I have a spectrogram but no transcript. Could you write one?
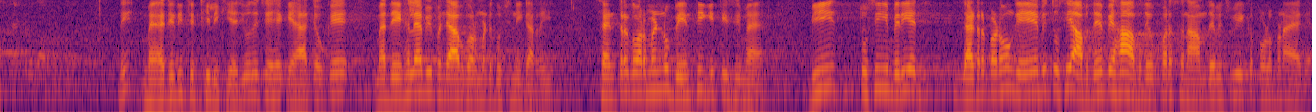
ਸੈਂਟਰ ਗਵਰਨਮੈਂਟ ਦੇ ਲੱਗਣੇ ਨਹੀਂ ਮੈਂ ਜਿਹੜੀ ਚਿੱਠੀ ਲਿਖੀ ਹੈ ਜੀ ਉਹਦੇ 'ਚ ਇਹ ਕਿਹਾ ਕਿਉਂਕਿ ਮੈਂ ਦੇਖ ਲਿਆ ਵੀ ਪੰਜਾਬ ਗਵਰਨਮੈਂਟ ਕੁਝ ਨਹੀਂ ਕਰ ਰਹੀ। ਸੈਂਟਰ ਗਵਰਨਮੈਂਟ ਨੂੰ ਬੇਨਤੀ ਕੀਤੀ ਸੀ ਮੈਂ ਵੀ ਤੁਸੀਂ ਮੇਰੀ ਲੈਟਰ ਪੜੋਗੇ ਵੀ ਤੁਸੀਂ ਆਪਦੇ ਬਿਹਾਫ ਦੇ ਉੱਪਰ ਸੁਨਾਮ ਦੇ ਵਿੱਚ ਵੀ ਇੱਕ ਪੁਲ ਬਣਾਇਆ ਗਿਆ।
